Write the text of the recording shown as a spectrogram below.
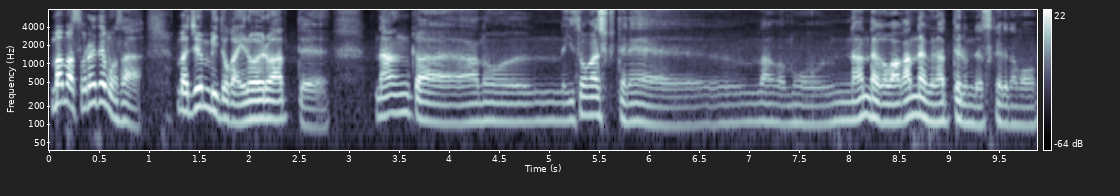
まあまあそれでもさ、まあ準備とかいろいろあって、なんか、あの、忙しくてね、なんかもう、なんだかわかんなくなってるんですけれども、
